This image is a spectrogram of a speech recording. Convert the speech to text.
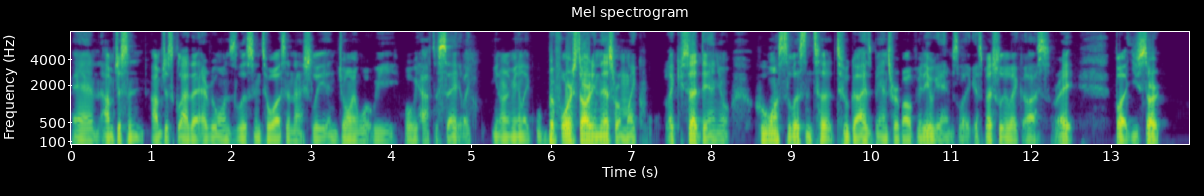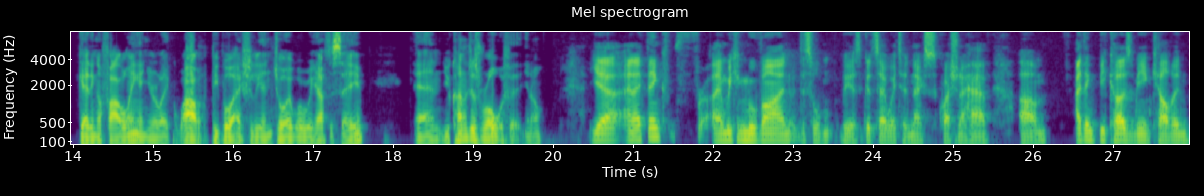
and I'm just in, I'm just glad that everyone's listening to us and actually enjoying what we what we have to say. Like you know what I mean? Like before starting this, where I'm like, like you said, Daniel, who wants to listen to two guys banter about video games? Like especially like us, right? But you start getting a following, and you're like, wow, people actually enjoy what we have to say, and you kind of just roll with it, you know. Yeah, and I think, for, and we can move on. This will be a good segue to the next question I have. Um, I think because me and Kelvin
